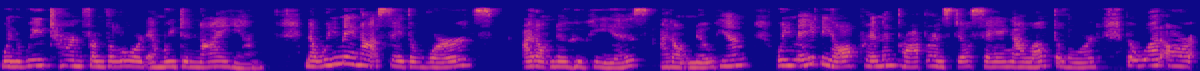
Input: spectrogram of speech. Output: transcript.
when we turn from the Lord and we deny Him. Now, we may not say the words, I don't know who He is, I don't know Him. We may be all prim and proper and still saying, I love the Lord, but what are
